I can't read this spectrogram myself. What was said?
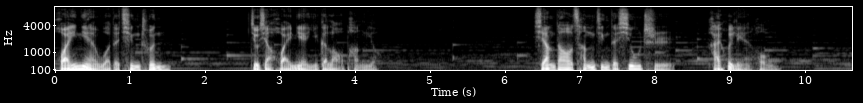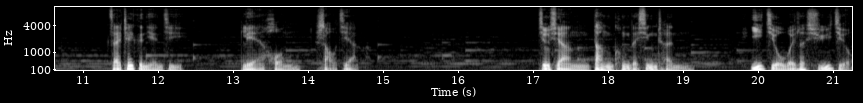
怀念我的青春，就像怀念一个老朋友。想到曾经的羞耻，还会脸红。在这个年纪，脸红少见了。就像当空的星辰，已久违了许久。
